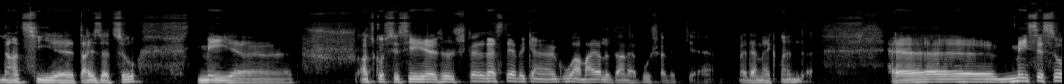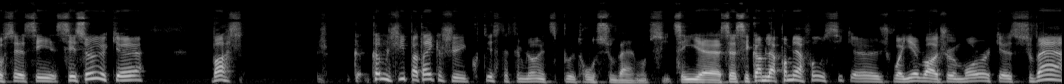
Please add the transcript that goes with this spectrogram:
l'anti-thèse de ça. Mais euh, en tout cas, c'est, je, je resté avec un goût amer là, dans la bouche avec euh, Mme McMahon. Euh, mais c'est ça. C'est sûr que. Bah, comme je dis, peut-être que j'ai écouté ce film-là un petit peu trop souvent aussi. Euh, c'est comme la première fois aussi que je voyais Roger Moore, que souvent,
